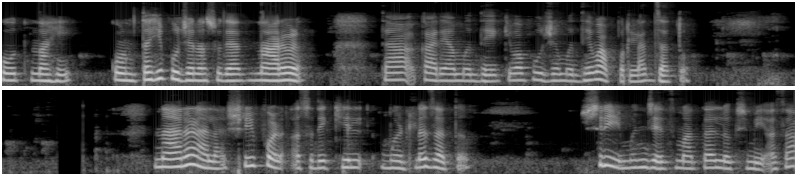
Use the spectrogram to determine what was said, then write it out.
होत नाही. कोणतंही पूजन असू द्या नारळ त्या कार्यामध्ये किंवा पूजेमध्ये वापरलाच जातो. नारळाला श्रीफळ असं देखील म्हटलं जातं. श्री म्हणजेच माता लक्ष्मी असा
